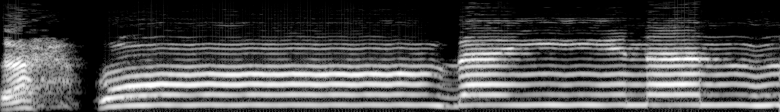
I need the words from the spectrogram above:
فاحكم بين الناس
